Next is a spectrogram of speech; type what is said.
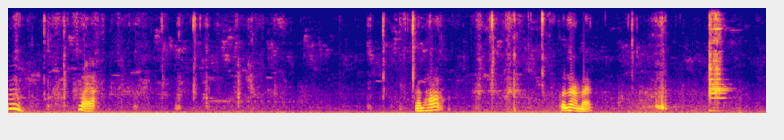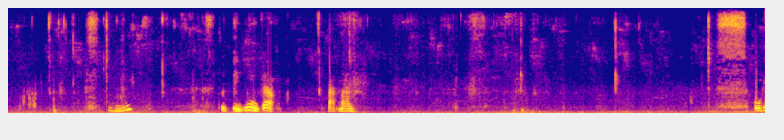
อืมอร่อยอะน้ำพร้อมก็น้ำไหมอื้อ ติ่งจริงจ้ะปากมัน โอเค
